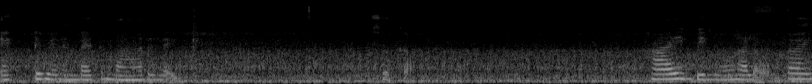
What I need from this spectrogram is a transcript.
എട്ട് പേരുണ്ടായിട്ട് നാല് ലൈക്ക് സുഖം. Hi Binu hello hi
